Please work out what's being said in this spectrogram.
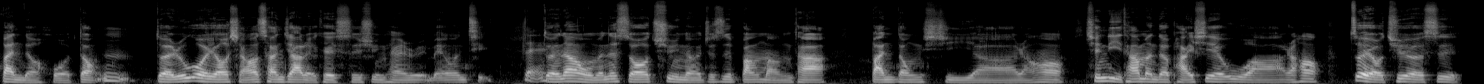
办的活动。嗯，对，如果有想要参加的，也可以私讯 Henry，没问题。对，对，那我们那时候去呢，就是帮忙他搬东西呀、然后清理他们的排泄物啊，然后最有趣的是，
